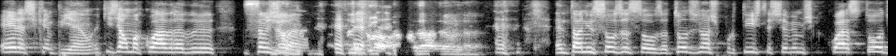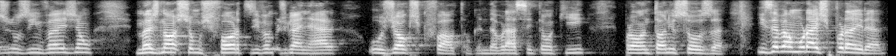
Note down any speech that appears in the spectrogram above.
eras campeão. Aqui já uma quadra de, de São João. São João, é verdade, é verdade. António Souza Souza, todos nós portistas sabemos que quase todos nos invejam, mas nós somos fortes e vamos ganhar os jogos que faltam. Um grande abraço então aqui para o António Souza. Isabel Moraes Pereira,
